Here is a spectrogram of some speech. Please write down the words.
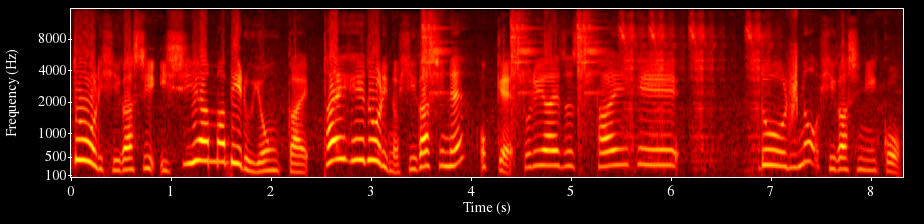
平通り東石山ビル4階。太平通りの東ね。オッケー。とりあえず太平通りの東に行こ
